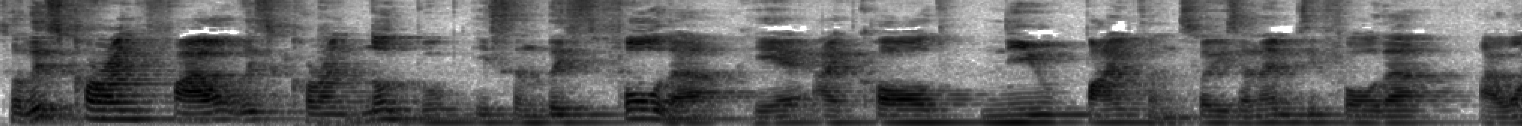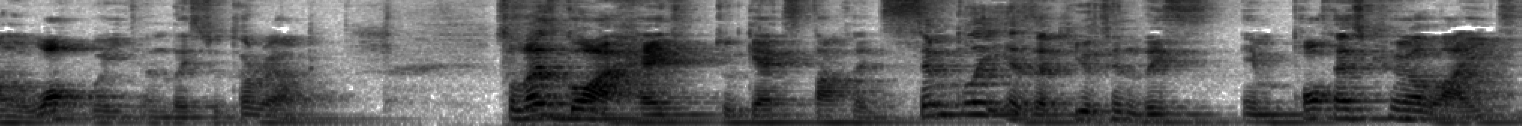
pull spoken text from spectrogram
So this current file, this current notebook is in this folder here I called new Python. So it's an empty folder I want to work with in this tutorial. So let's go ahead to get started. Simply executing this import SQLite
